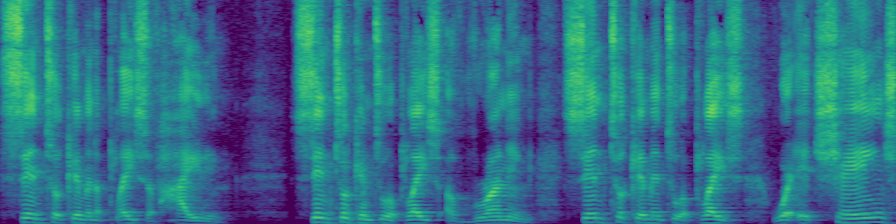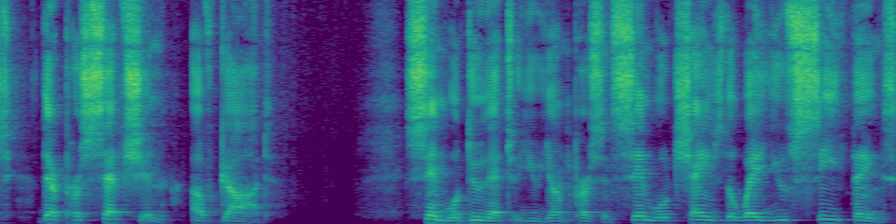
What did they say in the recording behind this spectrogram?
Sin took him in a place of hiding. Sin took him to a place of running. Sin took him into a place where it changed their perception of God. Sin will do that to you, young person. Sin will change the way you see things.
